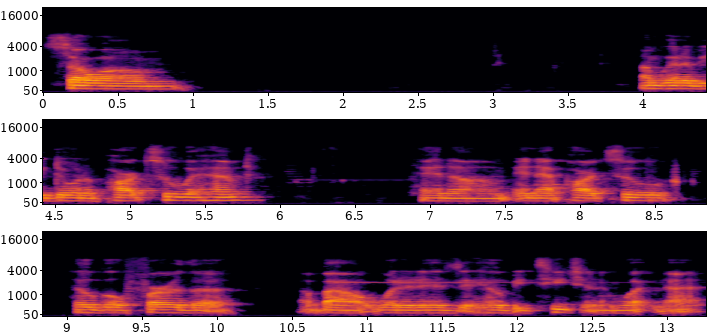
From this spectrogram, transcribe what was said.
So um I'm gonna be doing a part two with him. And um in that part two, he'll go further about what it is that he'll be teaching and whatnot.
